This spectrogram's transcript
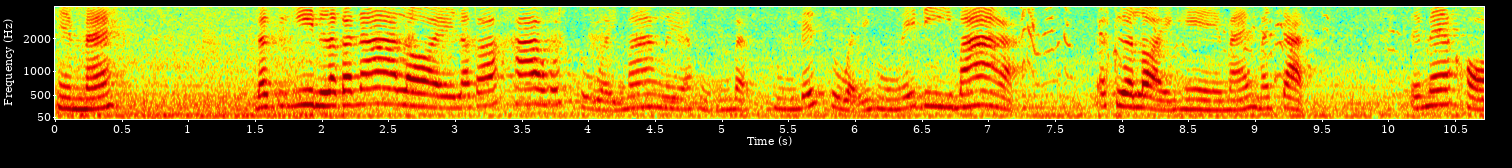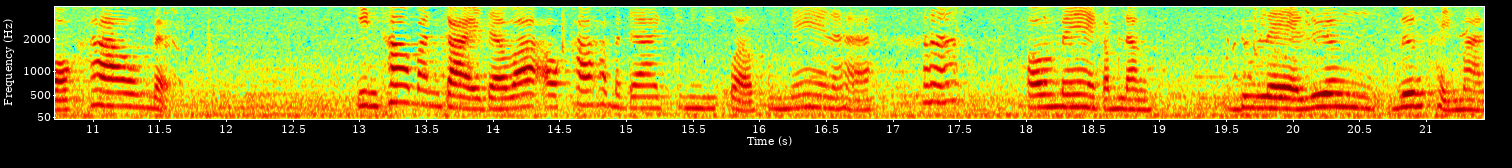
เห็นไหม แล้วก็กินแล้วก็น่าอร่อย แล้วก็ข้าวก็สวยมากเลยอะหุงแบบหุงได้สวยหุงได้ดีมากอะก็คืออร่อยเห็นไหมมาจัดแต่แม่ขอข้าวแบบ กินข้าวมันไก่แต่ว่าเอาข้าวธรรมดากินดีกว่าคุณแม่นะคะเพราะว่าแม่กำลังดูแลเรื่องเรื่องไขมัน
